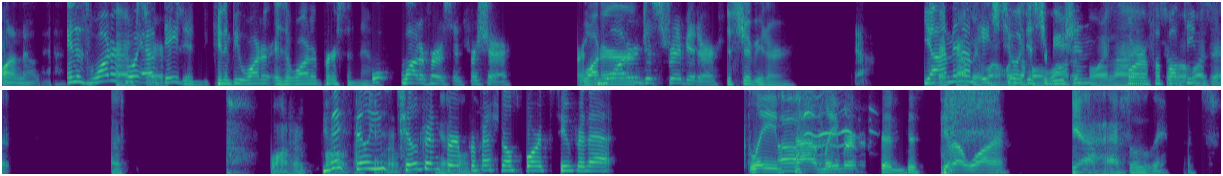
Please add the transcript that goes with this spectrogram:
Want to know that? And is water boy outdated? Can it be water? Is it water person now? W- Water person for sure. Water, Water distributor. distributor. Yeah. Yeah, They I'm in on probably went with H2O distribution water boy for a football so team. What was it? Uh, water. Do they still use remember. children Yeah, for hold professional sports too? For that slave Uh, child labor to just give out water? Yeah, absolutely. That's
